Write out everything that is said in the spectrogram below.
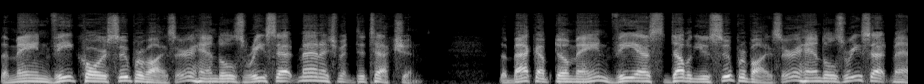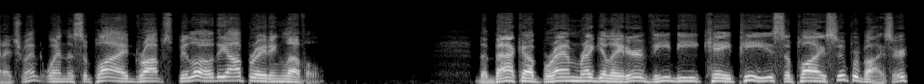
The main vCore supervisor handles reset management detection. The backup domain VSW supervisor handles reset management when the supply drops below the operating level. The backup RAM regulator VBKP supply supervisor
